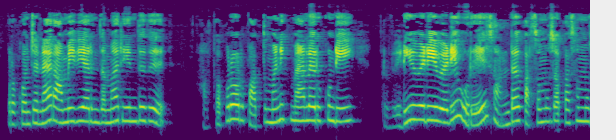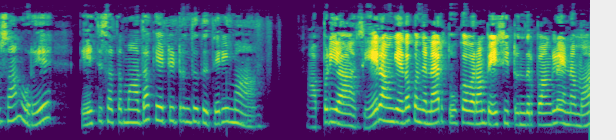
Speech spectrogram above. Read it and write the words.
அப்புறம் கொஞ்ச நேரம் அமைதியா இருந்த மாதிரி இருந்தது. அதுக்கப்புறம் ஒரு பத்து மணிக்கு மேல இருக்கும்டி. வெடிய வெடிய வெடி ஒரே சண்டை கசமுசா கசமுசான்னு ஒரே பேச்சு சத்தமா தான் கேட்டுட்டு இருந்தது தெரியுமா? அப்படியா? சரி அவங்க ஏதோ கொஞ்ச நேரம் தூக்கம் வராம பேசிட்டு இருந்திருப்பாங்களே என்னமா.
